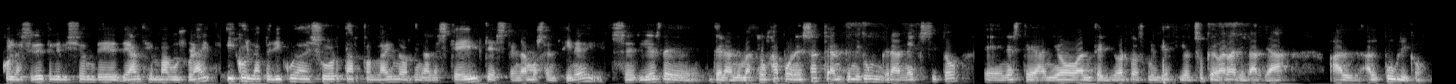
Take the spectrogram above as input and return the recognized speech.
con la serie de televisión de, de Ancient Magus Bright y con la película de Sword Art Online Ordinal Scale que estrenamos en cine y series de, de la animación japonesa que han tenido un gran éxito en este año anterior, 2018, que van a llegar ya al, público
